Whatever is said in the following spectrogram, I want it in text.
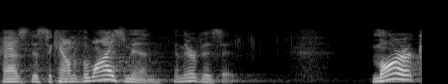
has this account of the wise men and their visit. Mark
